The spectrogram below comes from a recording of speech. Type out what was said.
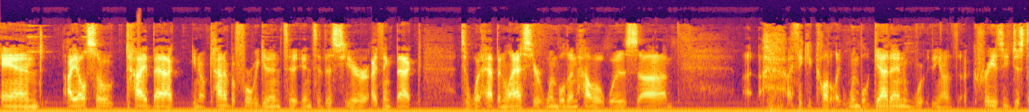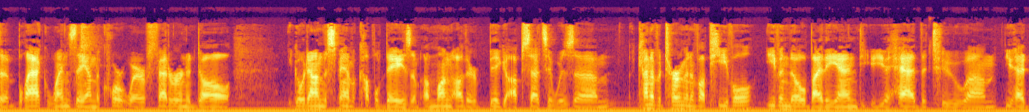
and I also tie back, you know, kind of before we get into into this year. I think back to what happened last year at Wimbledon, how it was. Uh, I think you called it like Wimbledon, you know, a crazy, just a black Wednesday on the court where Federer and Nadal go down the span of a couple days, among other big upsets. It was um, kind of a tournament of upheaval, even though by the end you had the two, um, you had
